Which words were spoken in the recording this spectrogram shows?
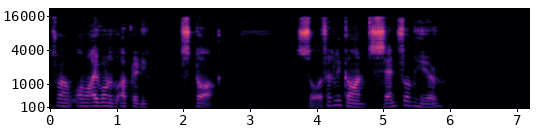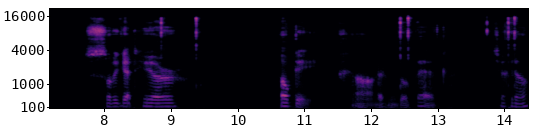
so I want to update the stock. So if I click on send from here so we get here okay uh, let me go back. Check it out.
